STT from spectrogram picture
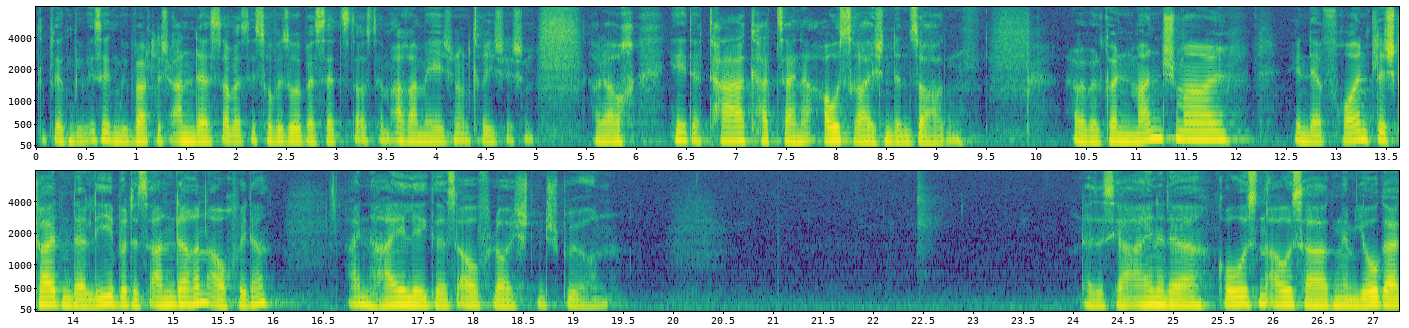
Gibt irgendwie, ist irgendwie wörtlich anders, aber es ist sowieso übersetzt aus dem Aramäischen und Griechischen. Oder auch jeder Tag hat seine ausreichenden Sorgen. Aber wir können manchmal in der Freundlichkeit und der Liebe des anderen auch wieder ein heiliges Aufleuchten spüren. Das ist ja eine der großen Aussagen im Yoga,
